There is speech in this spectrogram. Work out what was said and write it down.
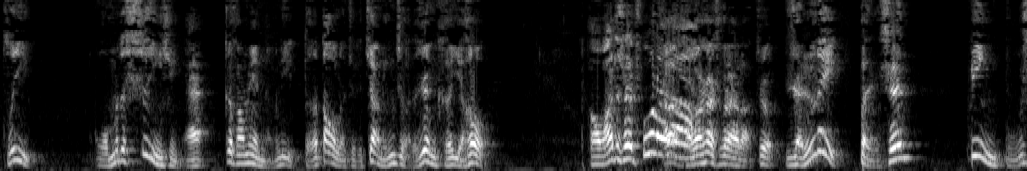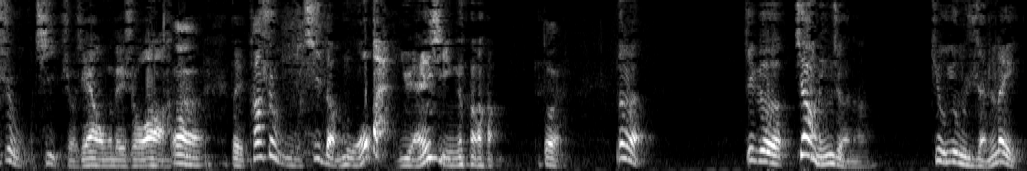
所以我们的适应性，哎，各方面能力得到了这个降临者的认可以后，好玩的事儿出来了，好玩事儿出来了，就是人类本身并不是武器。首先我们得说啊，嗯，对，它是武器的模板原型啊。对，那么这个降临者呢，就用人类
